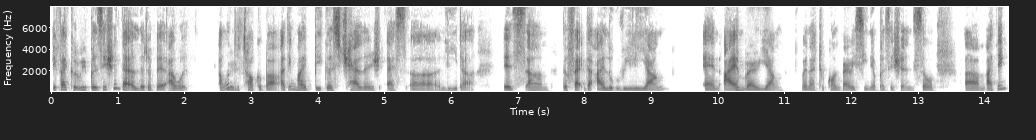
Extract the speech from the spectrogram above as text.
if I could reposition that a little bit, I would I want to talk about I think my biggest challenge as a leader is um, the fact that I look really young and I am very young when I took on very senior positions. So um, I think,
